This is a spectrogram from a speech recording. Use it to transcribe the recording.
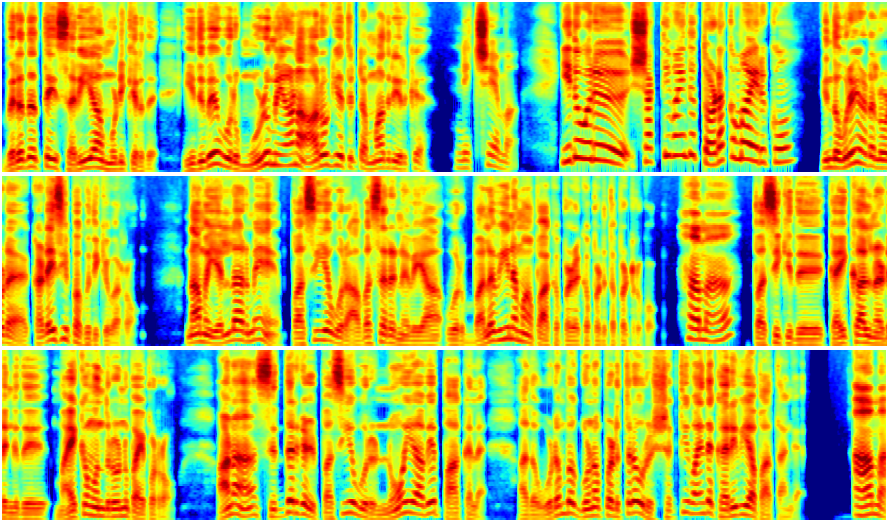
விரதத்தை சரியா முடிக்கிறது. இதுவே ஒரு முழுமையான ஆரோக்கிய திட்டம் மாதிரி இருக்க. நிச்சயமா. இது ஒரு சக்தி வாய்ந்த தொடக்கமா இருக்கும்? இந்த உரையாடலோட கடைசி பகுதிக்கு வர்றோம். நாம எல்லாருமே பசிய ஒரு அவசர நிலையா ஒரு பலவீனமா பார்க்க பழக்கப்படுத்தப்பட்டிருக்கோம். ஆமா. பசிக்குது கை கால் நடுங்குது மயக்கம் வந்துரும்னு பயப்படுறோம். ஆனா சித்தர்கள் பசிய ஒரு நோயாவே பார்க்கல. அத உடம்ப குணப்படுத்துற ஒரு சக்தி வாய்ந்த கருவியா பார்த்தாங்க. ஆமா.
